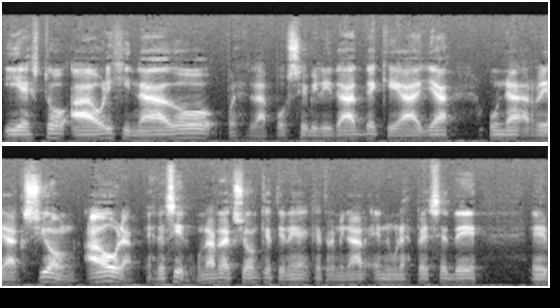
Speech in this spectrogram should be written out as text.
y esto ha originado pues la posibilidad de que haya una reacción ahora, es decir, una reacción que tiene que terminar en una especie de eh,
